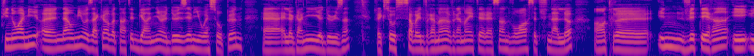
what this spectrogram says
Puis euh, Naomi Osaka va tenter de gagner un deuxième US Open. Euh, elle a gagné il y a deux ans. Fait que ça aussi, ça va être vraiment, vraiment intéressant de voir cette finale-là entre une vétéran et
